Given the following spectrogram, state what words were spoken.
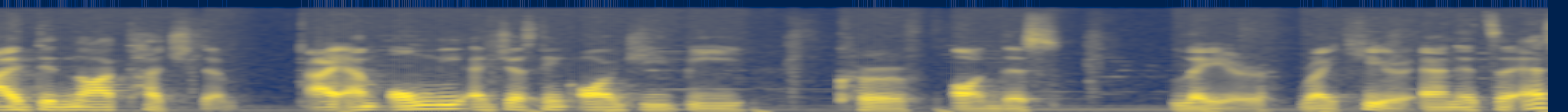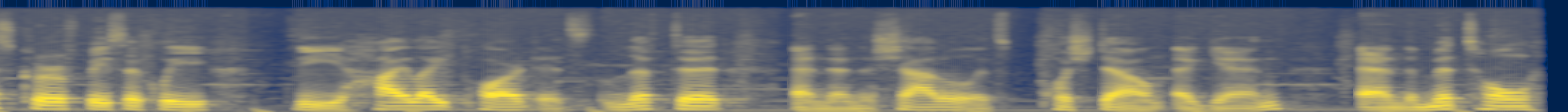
I did not touch them. I am only adjusting RGB curve on this layer right here. And it's an S curve, basically the highlight part it's lifted and then the shadow it's pushed down again. And the midtone,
